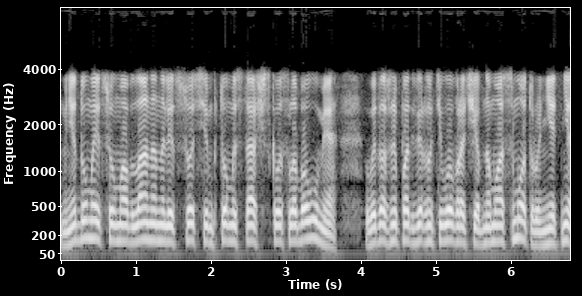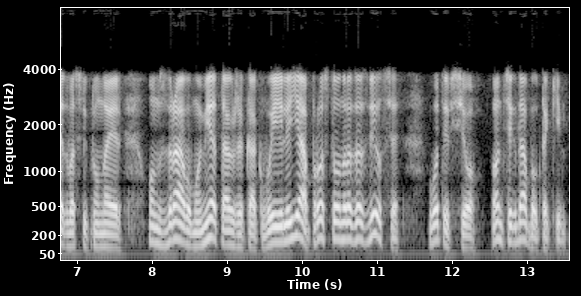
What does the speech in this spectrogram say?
Мне думается, у Мавлана налицо симптомы старческого слабоумия. Вы должны подвергнуть его врачебному осмотру. «Нет, нет», — воскликнул Наэль, — «он в здравом уме, так же, как вы или я, просто он разозлился. Вот и все. Он всегда был таким».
